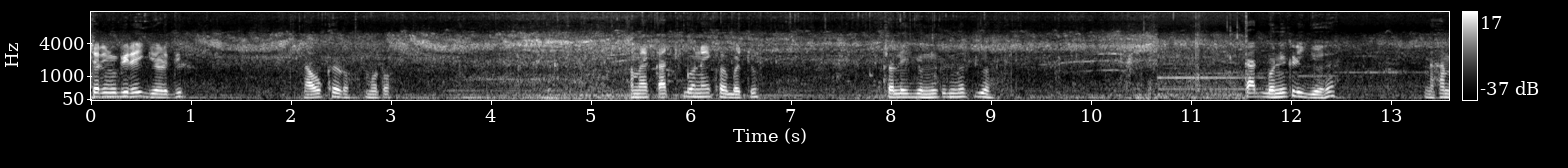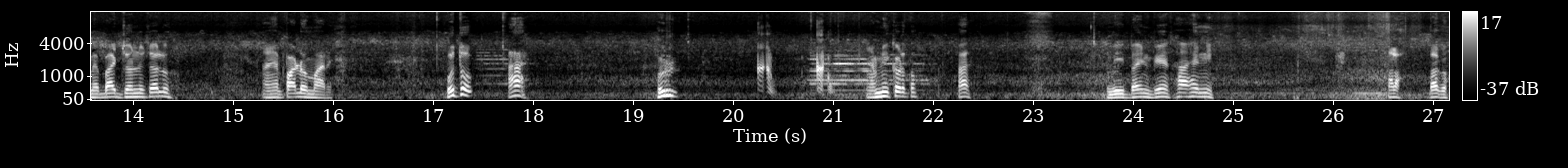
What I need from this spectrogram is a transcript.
ચરીને ઊભી રહી ગઈ અડધી. આ ઉખેડો મોટો. અમે કાચબો નાખ્યો બચ્યું ચલી ગયું, નીકળી નથી ગયો. કાચબો નીકળી ગયો છે ને સામે બાજવાનું ચાલુ. અહીંયા પાડો મારે. હું તો હા. હુર. એમ નહીં કરતો. હા હવે ભાઈને ભેં થાય નહીં. હાલો, ભાગો.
